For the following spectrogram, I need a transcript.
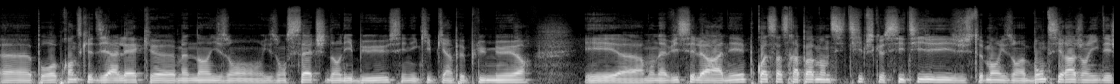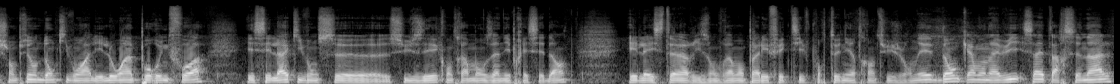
Euh, pour reprendre ce que dit Alec, euh, maintenant ils ont ils ont Setch dans les buts. C'est une équipe qui est un peu plus mûre. Et euh, à mon avis, c'est leur année. Pourquoi ça sera pas Man City? Parce que City, justement, ils ont un bon tirage en Ligue des Champions, donc ils vont aller loin pour une fois. Et c'est là qu'ils vont se s'user, contrairement aux années précédentes. Et Leicester, ils ont vraiment pas l'effectif pour tenir 38 journées. Donc, à mon avis, ça va être Arsenal.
